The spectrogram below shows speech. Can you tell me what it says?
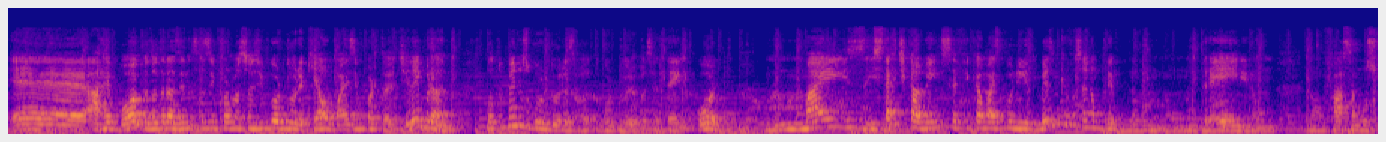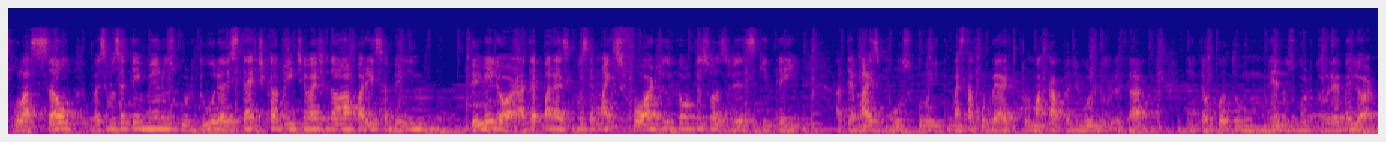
é, a reboca eu estou trazendo essas informações de gordura, que é o mais importante. E lembrando, quanto menos gorduras, gordura você tem no corpo, mais esteticamente você fica mais bonito. Mesmo que você não, não, não, treine, não faça musculação, mas se você tem menos gordura, esteticamente vai te dar uma aparência bem, bem melhor. Até parece que você é mais forte do que uma pessoa às vezes que tem até mais músculo, mas está coberto por uma capa de gordura, tá? Então quanto menos gordura é melhor.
